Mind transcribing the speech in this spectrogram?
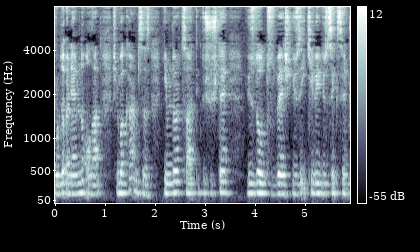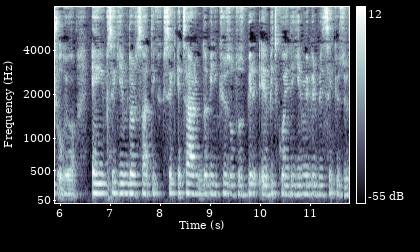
Burada önemli olan, şimdi bakar mısınız 24 saatlik düşüşte %35, %2,83 oluyor. En yüksek 24 saatlik yüksek Ethereum'da 1231, e, Bitcoin'de 21.800.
